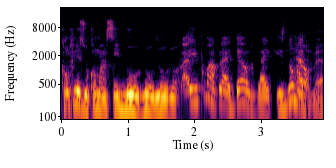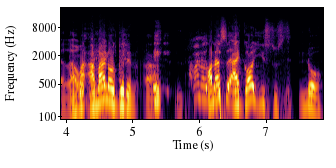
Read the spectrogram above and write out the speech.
companies will come and say no, no, no, no. Like, you come and be like, damn, like, it's not my. Hell, man. Like, Am, I, am I not good in? Uh, Am I not honestly, I got used to s- no.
